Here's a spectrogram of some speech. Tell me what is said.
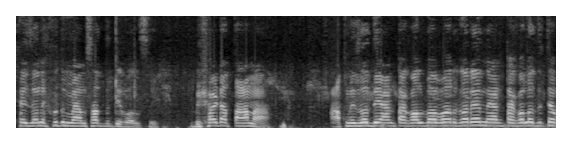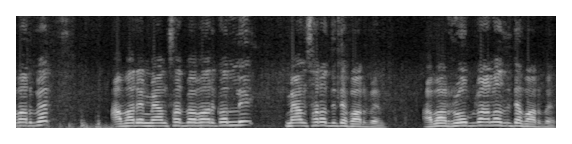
সেই জন্য শুধু ম্যানসার দিতে বলছি। বিষয়টা তা না। আপনি যদি অ্যান্টাকল ব্যবহার করেন, অ্যান্টাকলও দিতে পারবেন। আবার এই ম্যানসার ব্যবহার করলে ম্যানসারও দিতে পারবেন। আবার রোবরালও দিতে পারবেন।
